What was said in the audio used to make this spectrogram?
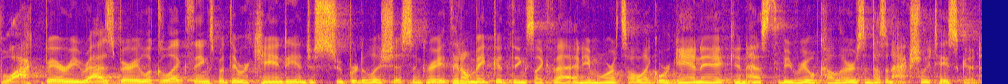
blackberry, raspberry look-alike things, but they were candy and just super delicious and great. They don't make good things like that anymore. It's all like organic and has to be real colors and doesn't actually taste good.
